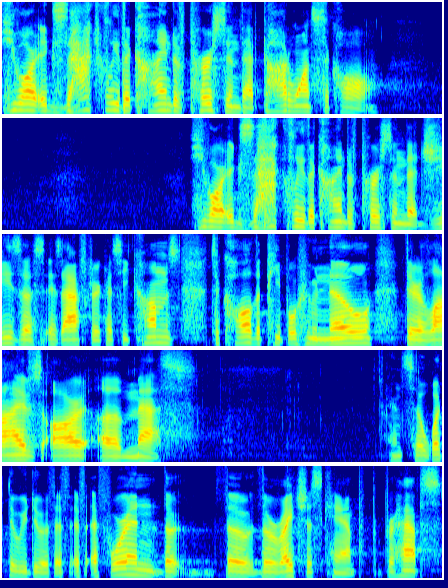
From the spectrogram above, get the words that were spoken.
you are exactly the kind of person that God wants to call. You are exactly the kind of person that Jesus is after because he comes to call the people who know their lives are a mess. And so, what do we do? If, if, if we're in the, the, the righteous camp, perhaps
